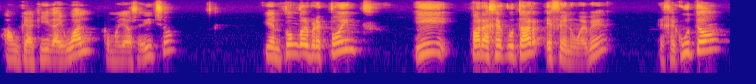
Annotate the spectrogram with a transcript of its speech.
aunque aquí da igual, como ya os he dicho. Bien, pongo el breakpoint y para ejecutar F9. Ejecuto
